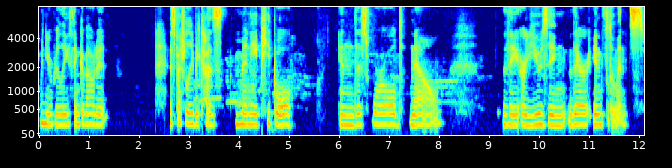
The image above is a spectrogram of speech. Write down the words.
when you really think about it? Especially because many people in this world now they are using their influence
